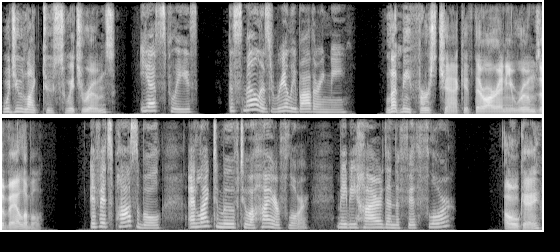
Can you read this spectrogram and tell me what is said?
Would you like to switch rooms? Yes, please. The smell is really bothering me. Let me first check if there are any rooms available. If it's possible, I'd like to move to a higher floor, maybe higher than the fifth floor. Okay.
